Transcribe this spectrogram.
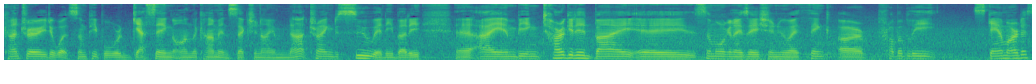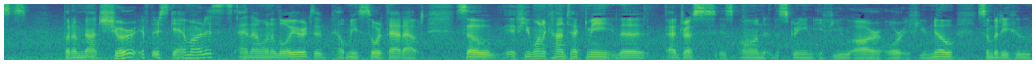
Contrary to what some people were guessing on the comments section, I am not trying to sue anybody. Uh, I am being targeted by a, some organization who I think are probably scam artists but I'm not sure if they're scam artists, and I want a lawyer to help me sort that out. So if you want to contact me, the address is on the screen if you are or if you know somebody who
